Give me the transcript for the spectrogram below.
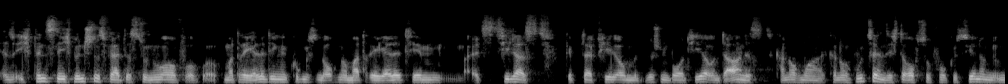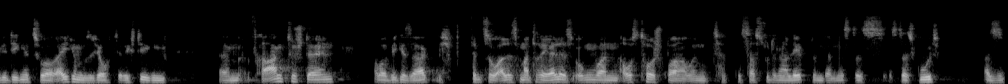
also ich finde es nicht wünschenswert, dass du nur auf, auf, auf, materielle Dinge guckst und auch nur materielle Themen als Ziel hast. Gibt da viel auch mit Vision Board hier und da und es kann auch mal, kann auch gut sein, sich darauf zu fokussieren, um, um die Dinge zu erreichen, um sich auch die richtigen ähm, Fragen zu stellen. Aber wie gesagt, ich finde so alles Materielle ist irgendwann austauschbar und das hast du dann erlebt und dann ist das, ist das gut. Also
